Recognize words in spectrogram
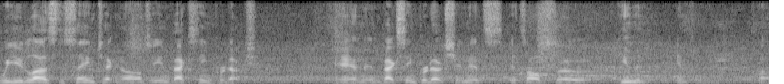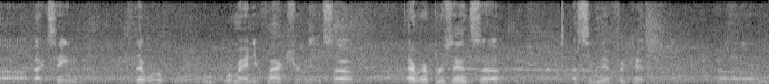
we utilize the same technology in vaccine production. And in vaccine production, it's, it's also human uh, vaccine that we're, we're manufacturing. And so that represents a, a significant um,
